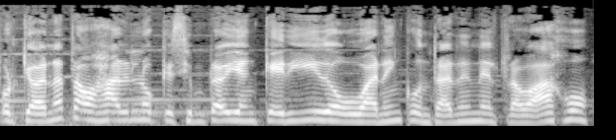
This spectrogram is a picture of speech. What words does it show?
porque van a trabajar en lo que siempre habían querido o van a encontrar en el trabajo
